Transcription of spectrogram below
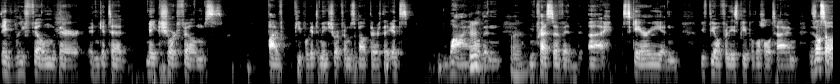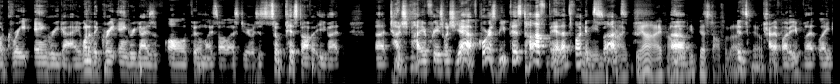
they refilm their and get to make short films. Five people get to make short films about their thing. It's wild and Wow. impressive and uh, scary, and you feel for these people the whole time. There's also a great angry guy. One of the great angry guys of all of film I saw last year. I was just so pissed off that he got uh, touched by a phrase, which yeah, of course, be pissed off, man. That's I fucking mean, sucks. I, yeah, I probably Um, be pissed off about it It's kind of funny, but like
